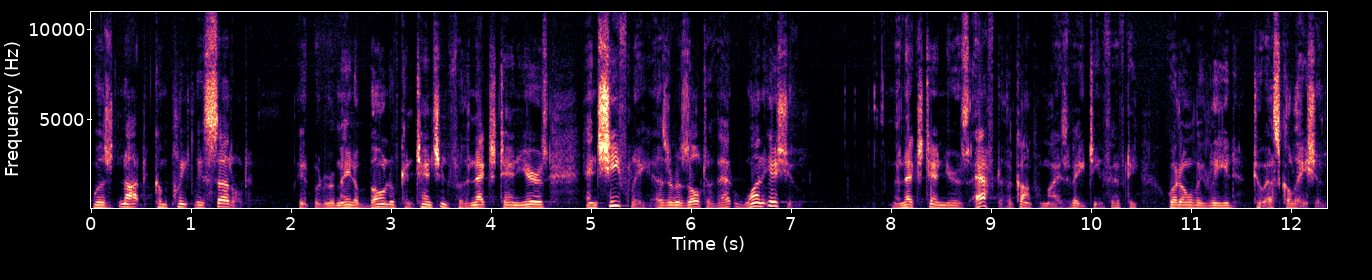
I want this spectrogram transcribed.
was not completely settled. It would remain a bone of contention for the next 10 years, and chiefly as a result of that one issue. The next 10 years after the Compromise of 1850 would only lead to escalation.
